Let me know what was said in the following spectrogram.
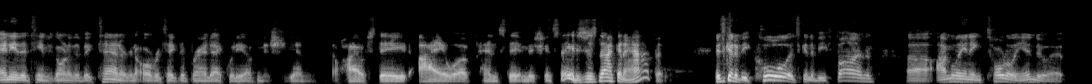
any of the teams going to the Big Ten are going to overtake the brand equity of Michigan, Ohio State, Iowa, Penn State, Michigan State. It's just not going to happen. It's going to be cool. It's going to be fun. Uh, I'm leaning totally into it.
